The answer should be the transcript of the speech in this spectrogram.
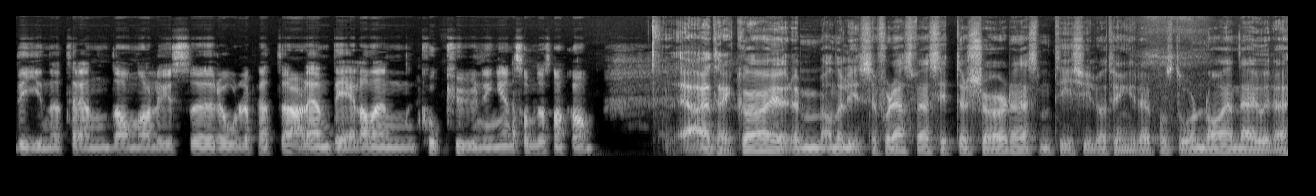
dine trendanalyser, Ole Petter? Er det en del av den kokuningen som du snakka om? Ja, Jeg trenger ikke å gjøre analyse for det, for jeg sitter sjøl nesten ti kilo tyngre på stolen nå enn jeg gjorde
